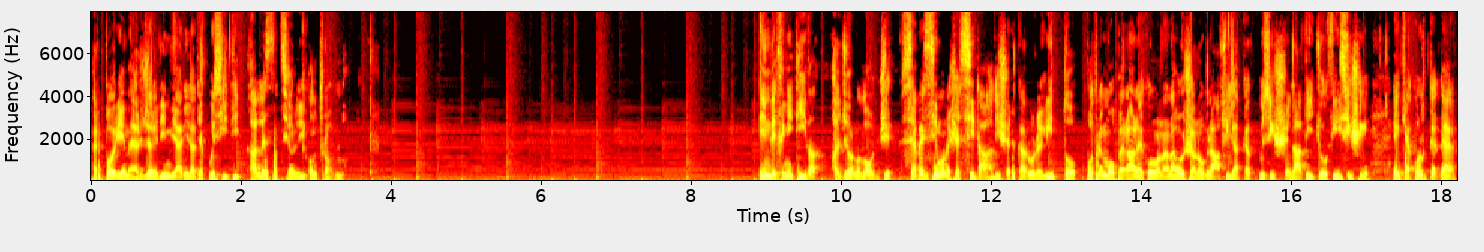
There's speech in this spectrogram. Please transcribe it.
per poi riemergere ed inviare i dati acquisiti alle stazioni di controllo. In definitiva, al giorno d'oggi, se avessimo necessità di cercare un relitto, potremmo operare con una nave oceanografica che acquisisce dati geofisici e che a col eh,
